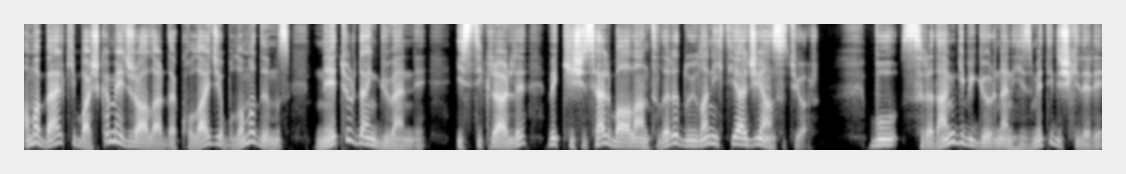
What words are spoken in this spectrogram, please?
ama belki başka mecralarda kolayca bulamadığımız ne türden güvenli, istikrarlı ve kişisel bağlantılara duyulan ihtiyacı yansıtıyor. Bu sıradan gibi görünen hizmet ilişkileri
